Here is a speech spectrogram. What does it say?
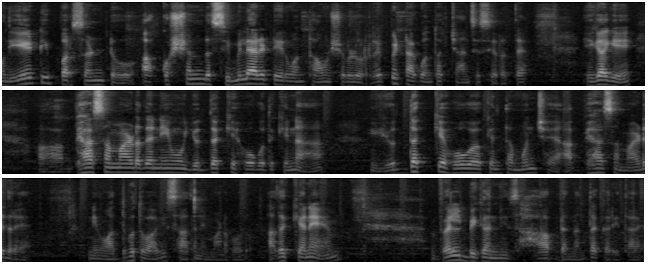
ಒಂದು ಏಯ್ಟಿ ಪರ್ಸೆಂಟು ಆ ಕ್ವಶನ್ದ ಸಿಮಿಲ್ಯಾರಿಟಿ ಇರುವಂಥ ಅಂಶಗಳು ರಿಪೀಟ್ ಆಗುವಂಥ ಚಾನ್ಸಸ್ ಇರುತ್ತೆ. ಹೀಗಾಗಿ ಅಭ್ಯಾಸ ಮಾಡದೆ ನೀವು ಯುದ್ಧಕ್ಕೆ ಹೋಗೋದಕ್ಕಿಂತ ಯುದ್ಧಕ್ಕೆ ಹೋಗೋಕ್ಕಿಂತ ಮುಂಚೆ ಅಭ್ಯಾಸ ಮಾಡಿದರೆ ನೀವು ಅದ್ಭುತವಾಗಿ ಸಾಧನೆ ಮಾಡ್ಬೋದು. ಅದಕ್ಕೇ ವೆಲ್ ಬಿಗನ್ ಈಸ್ ಹಾಬ್ಡನ್ ಅಂತ ಕರೀತಾರೆ.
